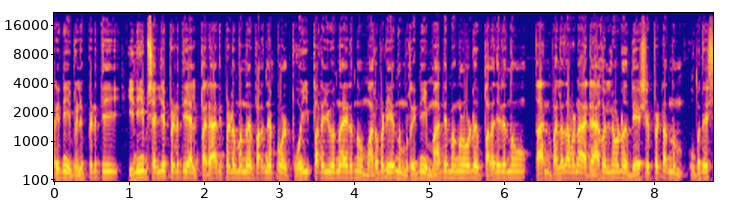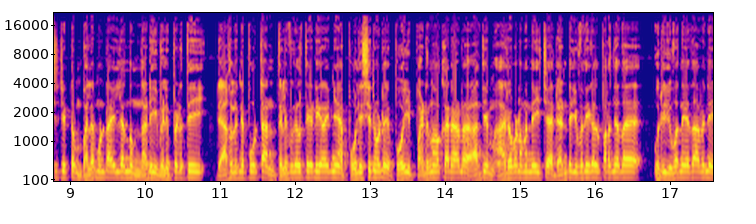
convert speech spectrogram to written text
റിനി വെളിപ്പെടുത്തി ഇനിയും ശല്യപ്പെടുത്തിയാൽ പരാതിപ്പെടുമെന്ന് പറഞ്ഞപ്പോൾ പോയി പറയുമെന്നായിരുന്നു മറുപടിയെന്നും റിനി മാധ്യമങ്ങളോട് പറഞ്ഞിരുന്നു. താൻ പലതവണ രാഹുലിനോട് ദേഷ്യപ്പെട്ടെന്നും ഉപദേശിച്ചിട്ടും ഫലമുണ്ടായില്ലെന്നും നടി വെളിപ്പെടുത്തി. രാഹുലിനെ പൂട്ടാൻ തെളിവുകൾ തേടി ഇറങ്ങിയ പോലീസിനോട് പോയി പടി നോക്കാനാണ് ആദ്യം ആരോപണമുന്നയിച്ച രണ്ട് യുവതികൾ പറഞ്ഞത്. ഒരു യുവനേതാവിനെ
